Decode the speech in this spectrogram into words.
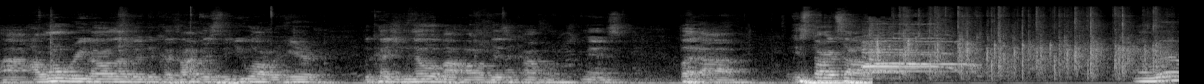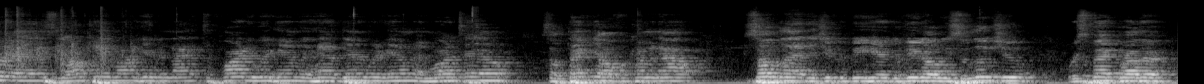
uh, I won't read all of it because obviously you all are here because you know about all of his accomplishments. But uh, it starts off. And whereas y'all came out here tonight to party with him and have dinner with him and Martell, so thank y'all for coming out. So glad that you could be here. Davido, we salute you. Respect, brother.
